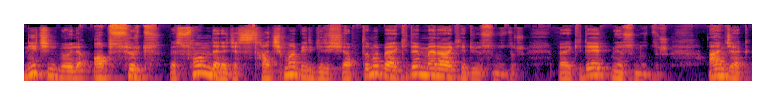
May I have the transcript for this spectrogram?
niçin böyle absürt ve son derece saçma bir giriş yaptığımı belki de merak ediyorsunuzdur. Belki de etmiyorsunuzdur. Ancak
